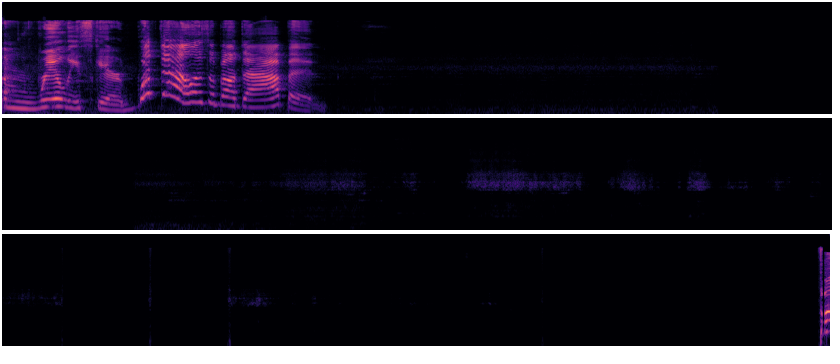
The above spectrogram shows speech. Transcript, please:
I'm really scared. What the hell is about to happen? But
